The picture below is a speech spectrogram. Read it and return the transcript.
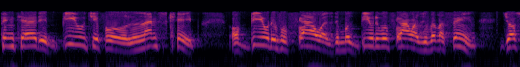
painted a beautiful landscape of beautiful flowers, the most beautiful flowers you've ever seen, just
